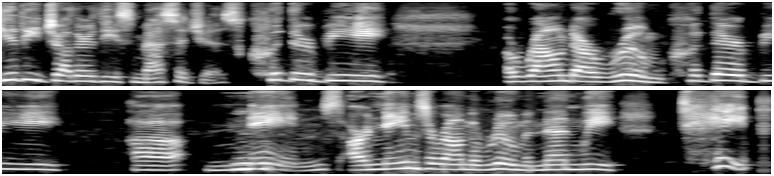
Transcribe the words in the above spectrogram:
give each other these messages? Could there be around our room, could there be uh, hmm. names, our names around the room, and then we tape,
